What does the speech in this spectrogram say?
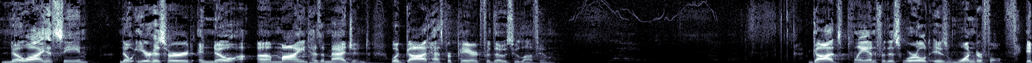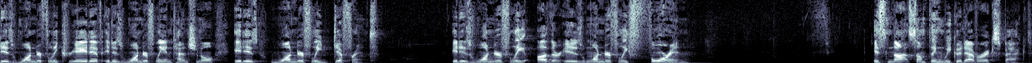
no eye has seen, no ear has heard, and no uh, mind has imagined what God has prepared for those who love him. God's plan for this world is wonderful. It is wonderfully creative. It is wonderfully intentional. It is wonderfully different. It is wonderfully other. It is wonderfully foreign. It's not something we could ever expect.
